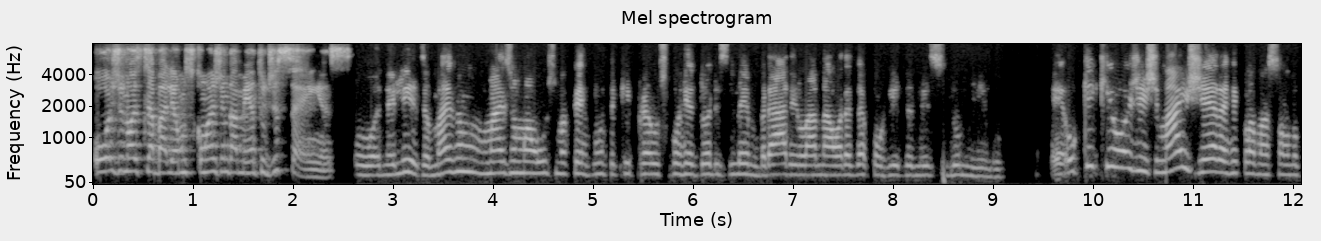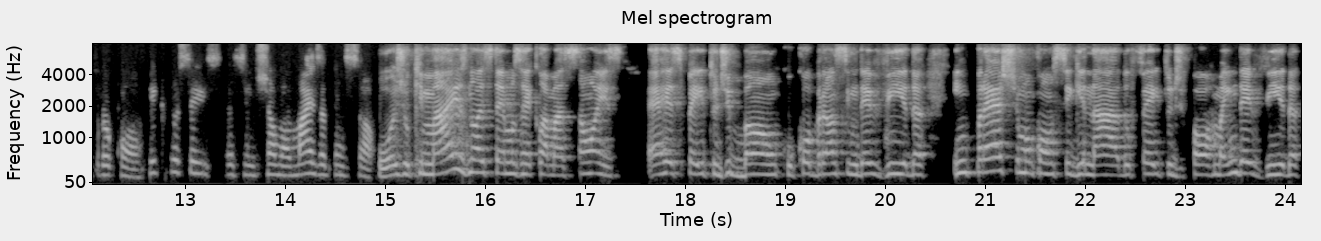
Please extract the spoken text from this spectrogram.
hoje nós trabalhamos com agendamento de senhas. Ô, Anelisa, mais, um, mais uma última pergunta aqui para os corredores lembrarem lá na hora da corrida nesse domingo. É, o que, que hoje mais gera reclamação no PROCON? O que, que vocês assim, chamam mais atenção? Hoje, o que mais nós temos reclamações é respeito de banco, cobrança indevida, empréstimo consignado feito de forma indevida,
